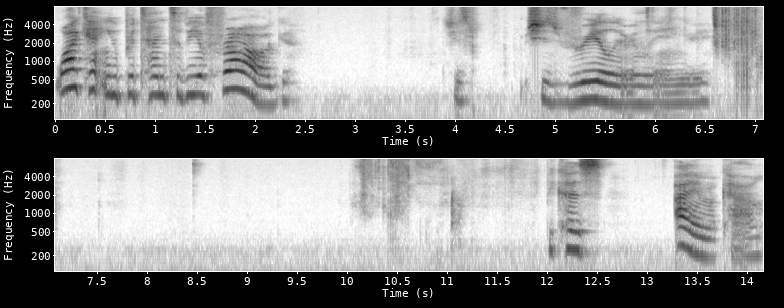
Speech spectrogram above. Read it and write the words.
why can't you pretend to be a frog? She's she's really really angry. Because I am a cow.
